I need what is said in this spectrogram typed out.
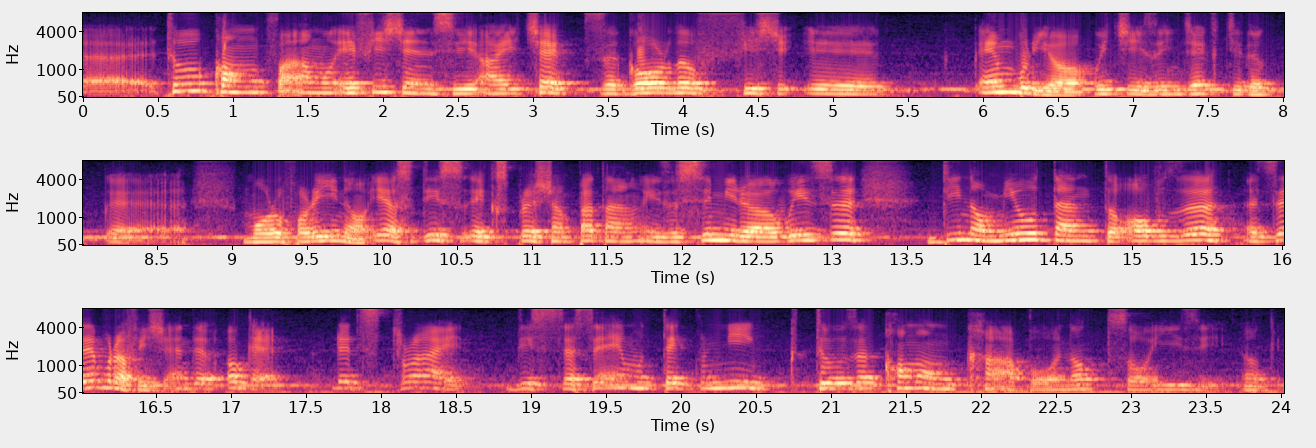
uh, to confirm efficiency, I checked the goldfish uh, embryo, which is injected. Morpholino. Yes, this expression pattern is similar with denomutant of the zebrafish. And uh, okay, let's try this same technique to the common carp not so easy. Okay.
